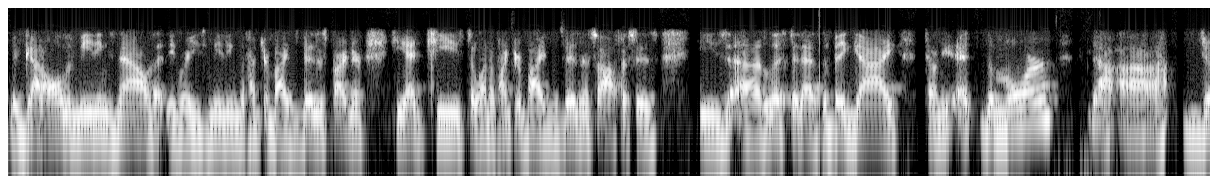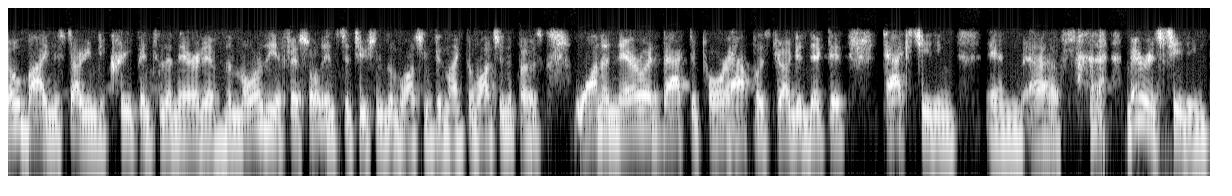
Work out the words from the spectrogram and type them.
We've got all the meetings now that where he's meeting with Hunter Biden's business partner. He had keys to one of Hunter Biden's business offices. He's uh, listed as the big guy. Tony, uh, the more uh, Joe Biden is starting to creep into the narrative. The more the official institutions of Washington, like the Washington Post, want to narrow it back to poor, hapless, drug addicted, tax cheating, and uh, marriage cheating,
